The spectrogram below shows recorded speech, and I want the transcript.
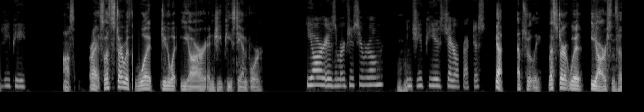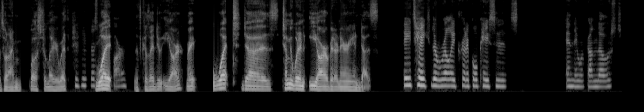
GP. Awesome. All right, so let's start with what do you know what ER and GP stand for? ER is emergency room Mhm. and GP is general practice. Absolutely. Let's start with ER since that's what I'm most familiar with. That's What-. That's because I do ER, right? What does, tell me what an ER veterinarian does. They take the really critical cases and they work on those.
